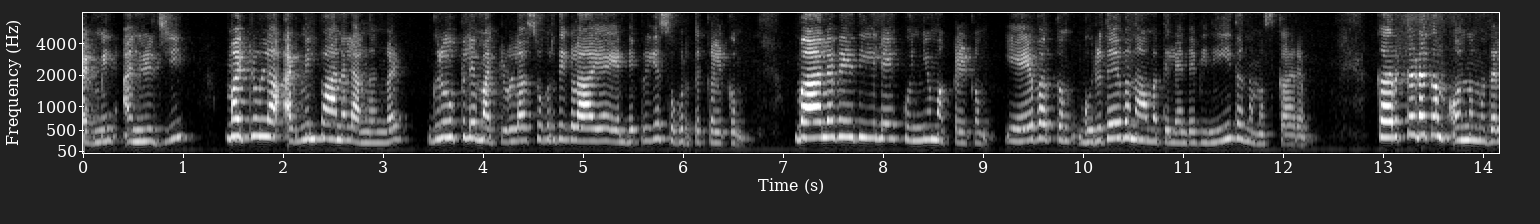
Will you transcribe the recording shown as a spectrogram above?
അഡ്മിൻ അനിൽജി മറ്റുള്ള അഡ്മിൻ പാനൽ അംഗങ്ങൾ ഗ്രൂപ്പിലെ മറ്റുള്ള സുഹൃത്തുക്കളായ എന്റെ പ്രിയ സുഹൃത്തുക്കൾക്കും ബാലവേദിയിലെ കുഞ്ഞുമക്കൾക്കും ഏവർക്കും ഗുരുദേവനാമത്തിൽ എന്റെ വിനീത നമസ്കാരം. കർക്കടകം ഒന്ന് മുതൽ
